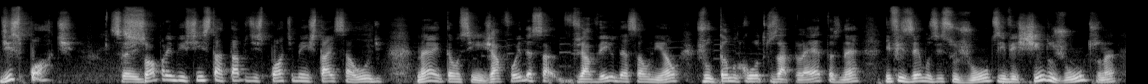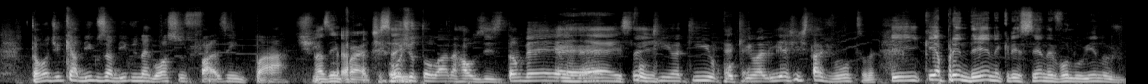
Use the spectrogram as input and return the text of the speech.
de esporte Aí. só para investir em startups de esporte, bem-estar e saúde, né? Então assim, já foi dessa, já veio dessa união, juntamos com outros atletas, né? E fizemos isso juntos, investindo juntos, né? Então eu digo que amigos, amigos, negócios fazem parte. Fazem parte. Hoje eu tô lá na Houses também, É, né? isso um aí. pouquinho aqui, um pouquinho ali, a gente tá junto, né? E que aprendendo, crescendo, evoluindo ju-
